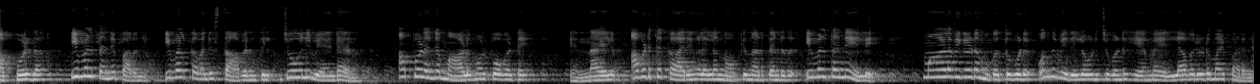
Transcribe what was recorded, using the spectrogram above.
അപ്പോൾ ദാ ഇവൾ തന്നെ പറഞ്ഞു ഇവൾക്ക് അവന്റെ സ്ഥാപനത്തിൽ ജോലി വേണ്ട എന്ന്. അപ്പോൾ എന്റെ മാളുമോൾ പോകട്ടെ? എന്നായാലും അവിടുത്തെ കാര്യങ്ങളെല്ലാം നോക്കി നടത്തേണ്ടത് ഇവൾ തന്നെയല്ലേ? മാളവികയുടെ മുഖത്തുകൂടെ ഒന്ന് വിരലോടിച്ചുകൊണ്ട് ഹേമ എല്ലാവരോടുമായി പറഞ്ഞു.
